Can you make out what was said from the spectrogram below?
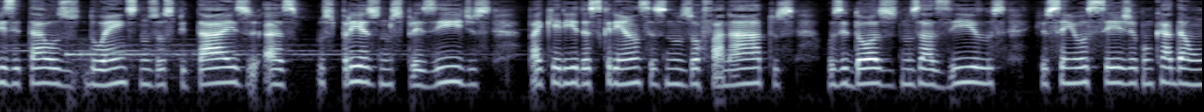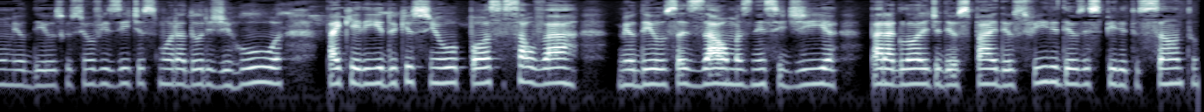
visitar os doentes nos hospitais, as, os presos nos presídios, Pai querido, as crianças nos orfanatos, os idosos nos asilos, que o Senhor seja com cada um, meu Deus, que o Senhor visite os moradores de rua, Pai querido, e que o Senhor possa salvar, meu Deus, as almas nesse dia, para a glória de Deus Pai, Deus Filho e Deus Espírito Santo.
